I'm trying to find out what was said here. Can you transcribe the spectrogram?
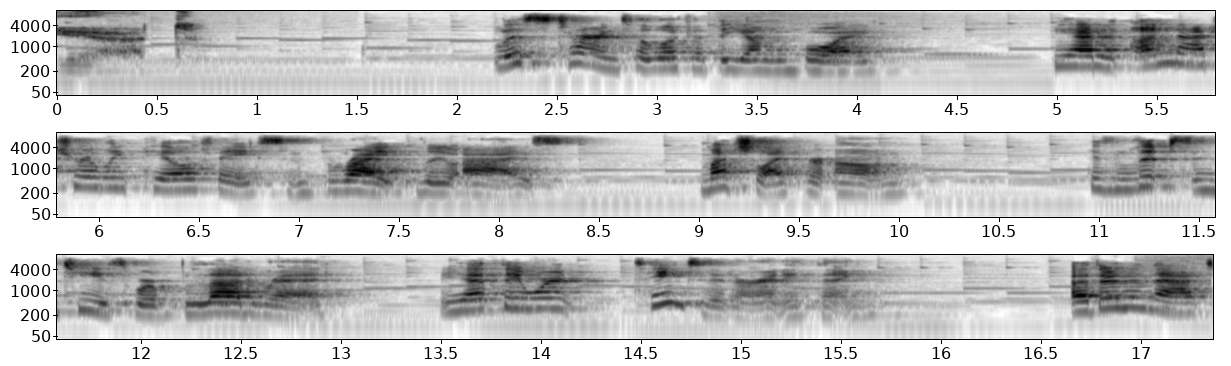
Yet. Bliss turned to look at the young boy. He had an unnaturally pale face and bright blue eyes, much like her own. His lips and teeth were blood red, yet they weren't tainted or anything. Other than that,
